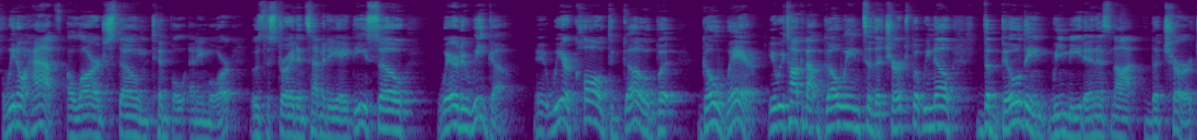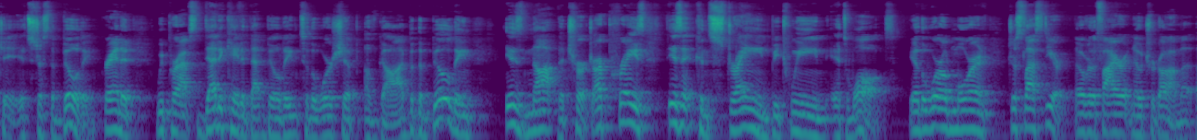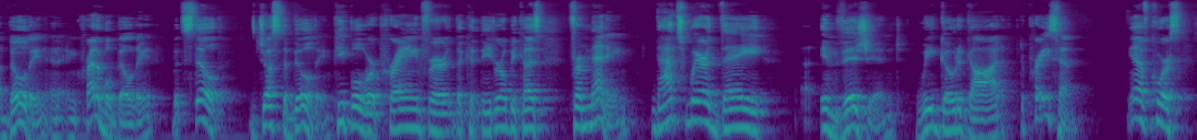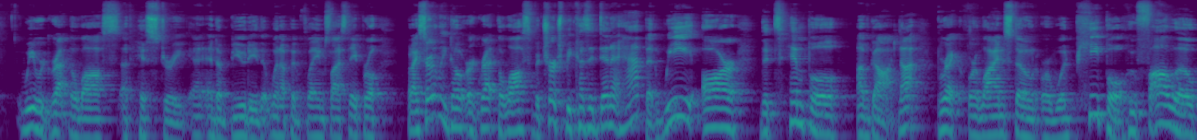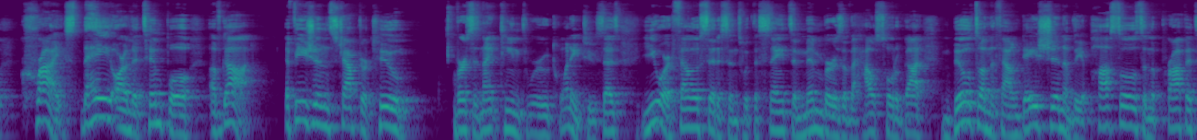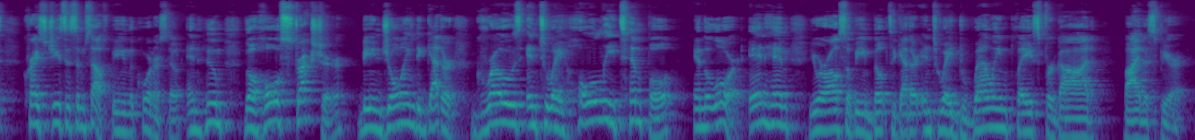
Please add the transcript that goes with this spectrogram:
we don't have a large stone temple anymore. It was destroyed in 70 AD. So where do we go? We are called to go, but go where? You know, we talk about going to the church, but we know the building we meet in is not the church. It's just a building. Granted, we perhaps dedicated that building to the worship of God, but the building is not the church. Our praise isn't constrained between its walls. You know, the world mourned just last year over the fire at Notre Dame, a, building, an incredible building, but still just a building. People were praying for the cathedral because for many, that's where they uh, envisioned we go to God to praise Him. Yeah, of course, we regret the loss of history and of beauty that went up in flames last April, but I certainly don't regret the loss of a church because it didn't happen. We are the temple of God, not brick or limestone or wood. People who follow Christ. They are the temple of God. Ephesians chapter 2 verses 19 through 22 says, You are fellow citizens with the saints and members of the household of God, built on the foundation of the apostles and the prophets, Christ Jesus himself being the cornerstone, in whom the whole structure, being joined together, grows into a holy temple in the Lord. In him, you are also being built together into a dwelling place for God by the Spirit.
